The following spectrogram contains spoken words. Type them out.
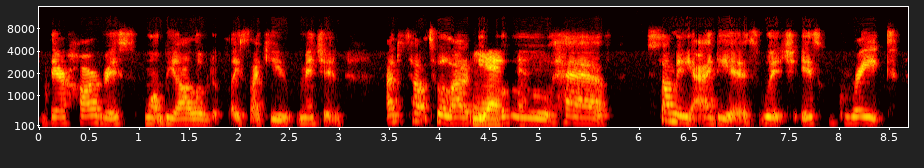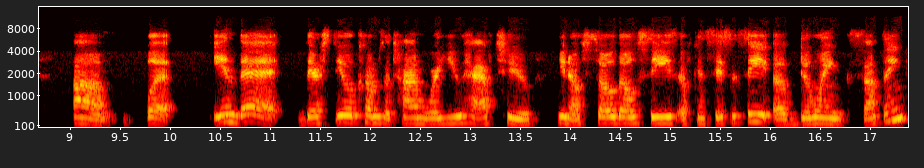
their harvest won't be all over the place like you mentioned i talk to a lot of people yes. who have so many ideas which is great um, but in that there still comes a time where you have to you know sow those seeds of consistency of doing something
